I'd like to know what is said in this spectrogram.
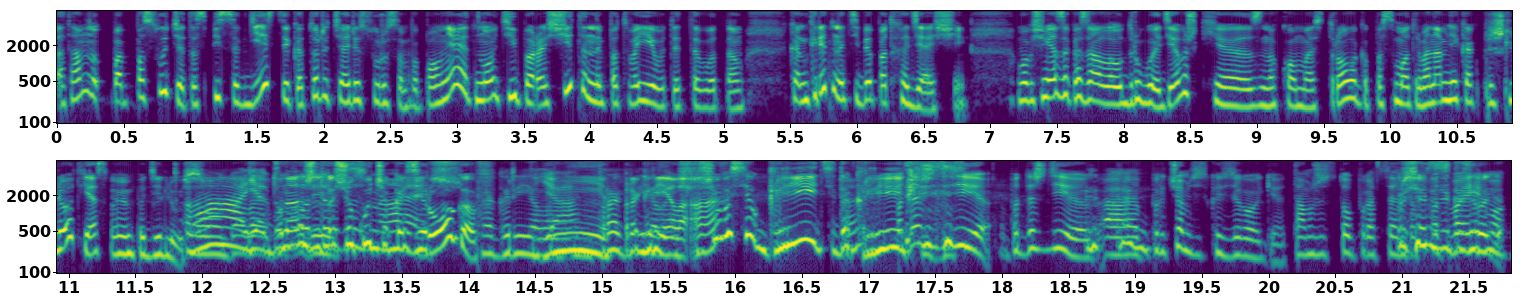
А там, ну, по сути, это список действий, который тебя ресурсом пополняет, но типа рассчитанный по твоей вот это вот там конкретно тебе подходящий. В общем, я заказала у другой девушки, знакомая астролога, посмотрим. Она мне как пришлет, я с вами поделюсь. А, я думала, что еще куча козерогов. Прогрела. Я Нет, прогрела. А? Что вы все греете? Да греете. Подожди, подожди. А при чем здесь козероги? Там же сто процентов по твоему...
